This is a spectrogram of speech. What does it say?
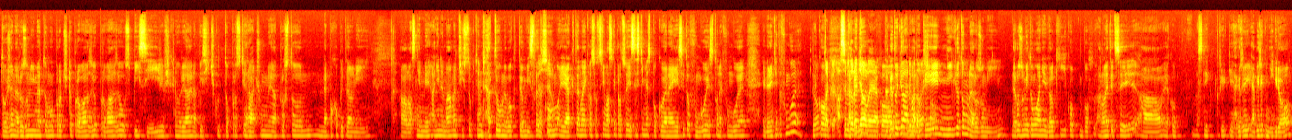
to, že nerozumíme tomu, proč to provázují, provázují z PC, že všechno dělají na PC, to prostě hráčům je naprosto nepochopitelný. A vlastně my ani nemáme přístup k těm datům nebo k těm výsledkům, Jasně. jak ten Microsoft s tím vlastně pracuje, jestli s tím je spokojený, jestli to funguje, jestli to nefunguje. Evidentně to funguje. Jo, jako, tak asi by to nedělali. jako, takhle to dělá dva roky, no. nikdo tomu nerozumí. Nerozumí tomu ani velký jako, analytici a jako vlastně, jak, jak bych řekl, nikdo,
